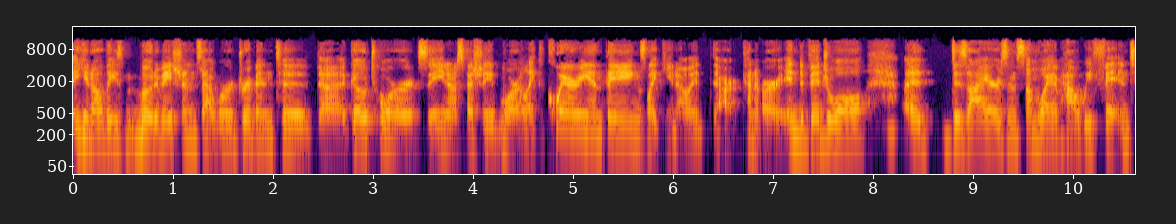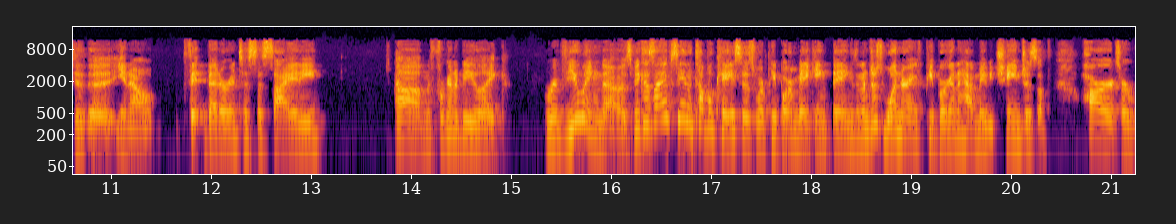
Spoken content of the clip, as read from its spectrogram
you know these motivations that we're driven to uh, go towards you know especially more like aquarian things like you know it, our kind of our individual uh, desires in some way of how we fit into the you know fit better into society. Um, if we're going to be like reviewing those because I've seen a couple cases where people are making things and I'm just wondering if people are going to have maybe changes of heart or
